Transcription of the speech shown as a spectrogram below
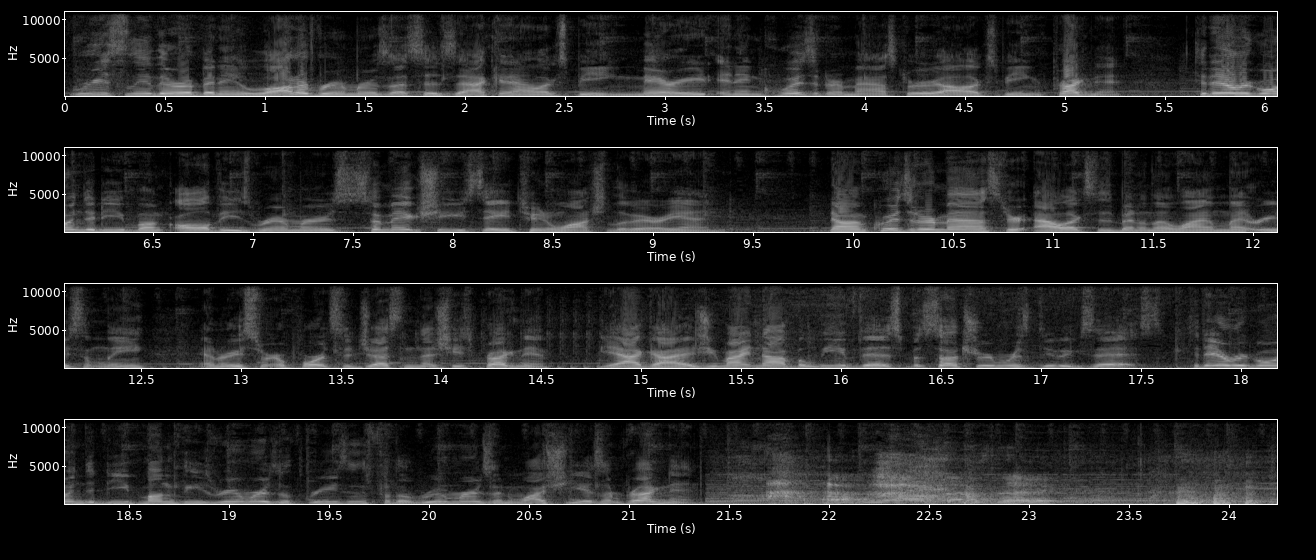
Recently, there have been a lot of rumors that says Zack and Alex being married and Inquisitor Master Alex being pregnant. Today we're going to debunk all these rumors, so make sure you stay tuned and watch to the very end. Now, Inquisitor Master Alex has been in the limelight recently, and recent reports suggesting that she's pregnant. Yeah, guys, you might not believe this, but such rumors do exist. Today, we're going to debunk these rumors with reasons for the rumors and why she isn't pregnant.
